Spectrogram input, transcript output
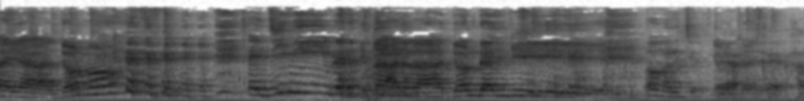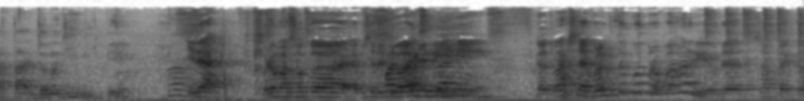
Saya Jono. Saya Jimmy berarti. kita adalah John dan Jin. Oh nggak lucu. Gak kayak lucu aja. kayak harta Jono Jimmy Iya, udah masuk ke episode 2 Podcast aja nih. nih. Gak kerasa ya, belum kita buat berapa hari ya? Udah sampai ke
